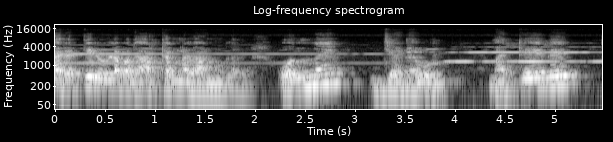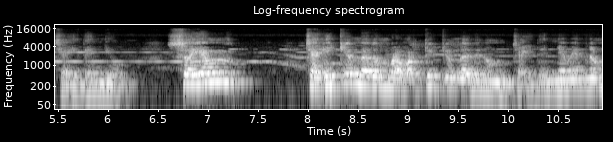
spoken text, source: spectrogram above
തരത്തിലുള്ള പദാർത്ഥങ്ങളാണുള്ളത്. ഒന്ന് ജഡവും മറ്റേത് ചൈതന്യവും. സ്വയം ചലിക്കുന്നതും പ്രവർത്തിക്കുന്നതിനും ചൈതന്യമെന്നും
